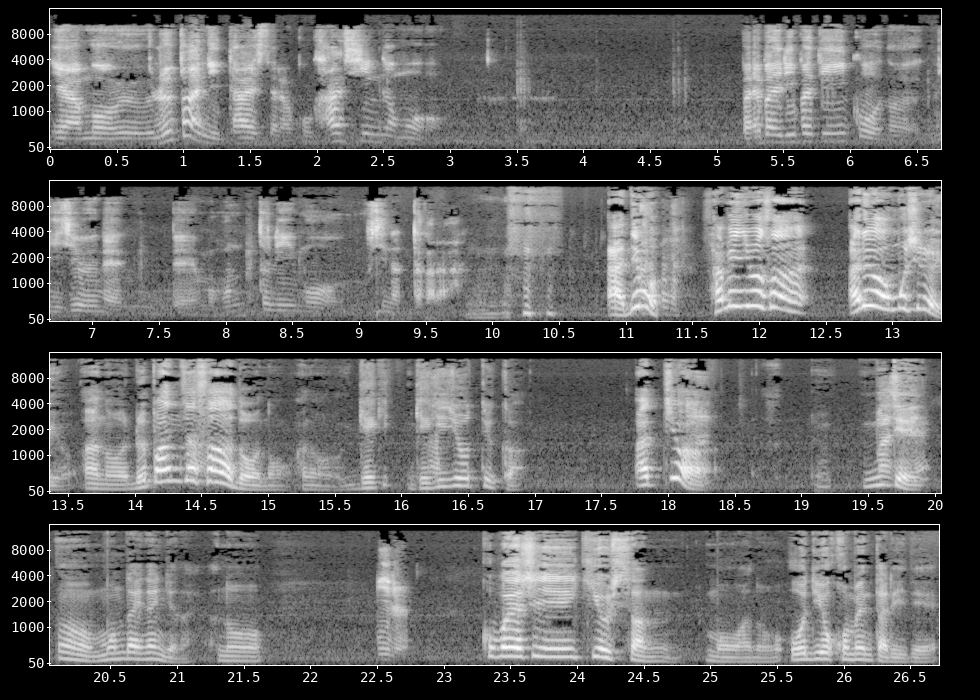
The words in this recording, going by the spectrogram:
ん。いや、もう、ルパンに対してのこう関心がもう、バイバイリバティ以降の20年でもう本当にもう失ったから。ーうん あ、でも、鮫島さん、あれは面白いよ。あの、ルパンザサードの、あの、劇、劇場っていうか、あっちは、見て、うん、問題ないんじゃない？あの、見る。小林清さんも、あの、オーディオコメンタリーで、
